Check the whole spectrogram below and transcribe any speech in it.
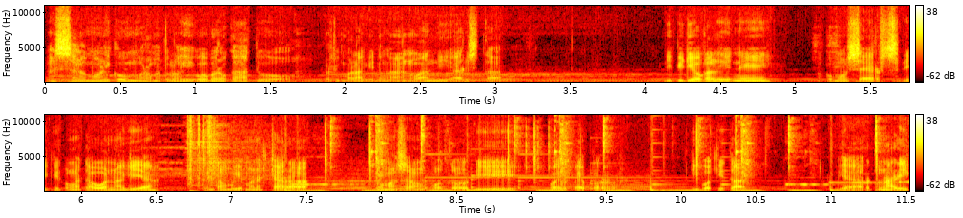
Assalamualaikum warahmatullahi wabarakatuh. Berjumpa lagi dengan Wandi Arista. Di video kali ini Aku mau share sedikit pengetahuan lagi ya Tentang bagaimana cara memasang foto di wallpaper keyboard kita Biar menarik.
